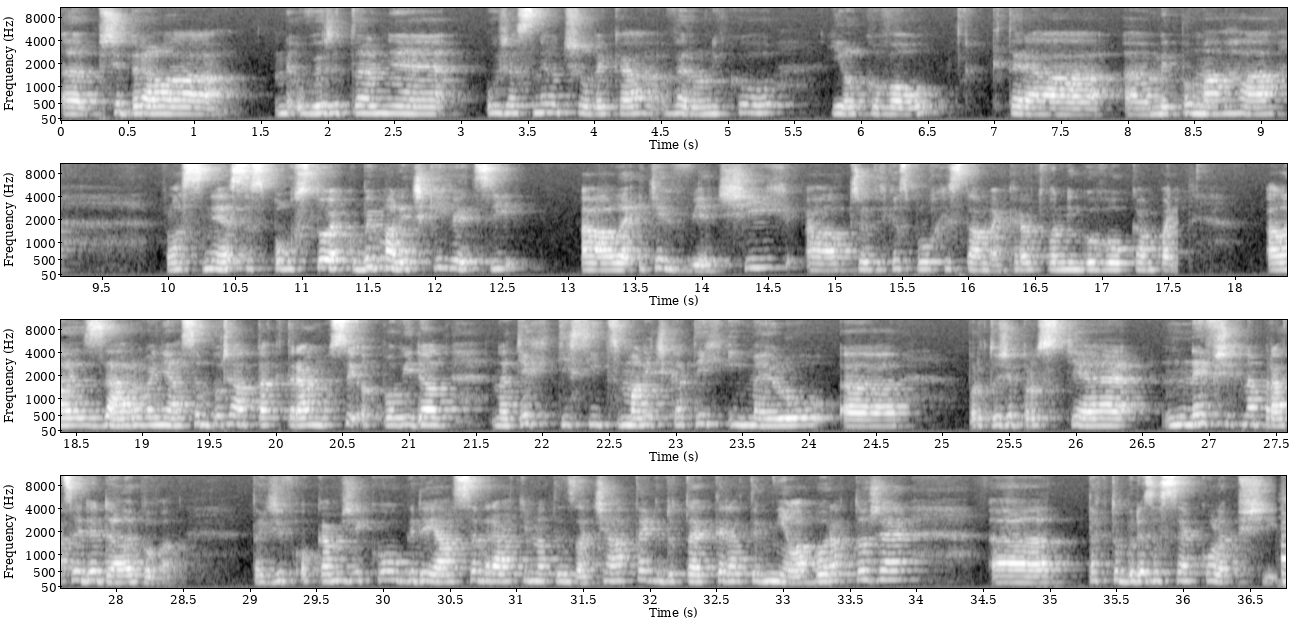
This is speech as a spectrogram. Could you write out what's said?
eh, přibrala neuvěřitelně úžasného člověka, Veroniku Jilkovou, která eh, mi pomáhá vlastně se spoustou jakoby maličkých věcí, ale i těch větších a třeba teďka spolu chystáme crowdfundingovou kampaň. Ale zároveň já jsem pořád ta, která musí odpovídat na těch tisíc maličkatých e-mailů, eh, protože prostě ne všechna práce jde delegovat. Takže v okamžiku, kdy já se vrátím na ten začátek do té kreativní laboratoře, tak to bude zase jako lepší.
